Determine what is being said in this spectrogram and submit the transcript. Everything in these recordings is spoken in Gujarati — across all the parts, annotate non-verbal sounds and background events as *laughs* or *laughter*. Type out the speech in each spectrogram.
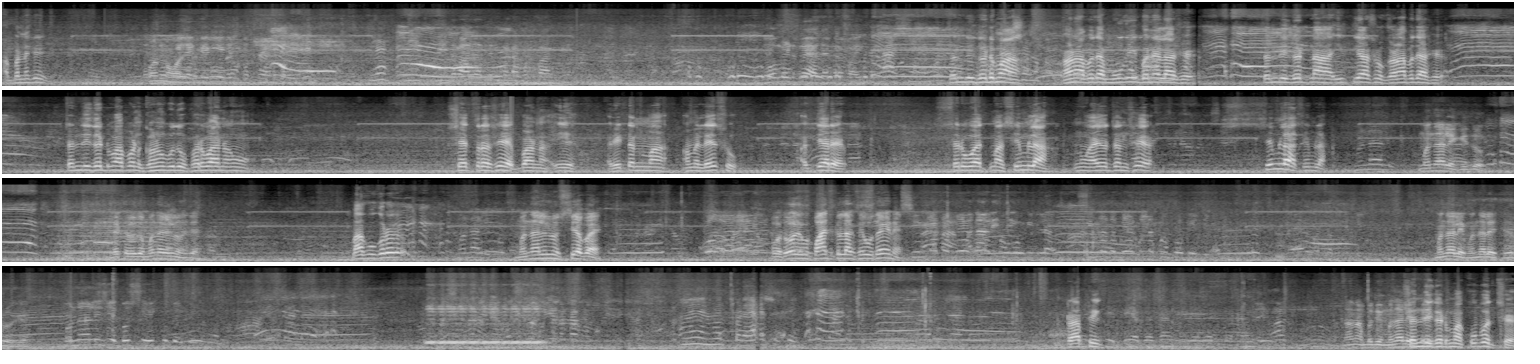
આપણને કઈ ચંદીગઢમાં ઘણા બધા મૂવી બનેલા છે. ચંદીગઢના ઇતિહાસો ઘણા બધા છે. ચંદીગઢમાં પણ ઘણું બધું ફરવાનું ક્ષેત્ર છે પણ એ રિટર્નમાં અમે લઈશું. અત્યારે શરૂઆતમાં શિમલાનું આયોજન છે. શિમલા શિમલા. મનાલી કીધું. લખેલું તો મનાલી નું છે. બાકુ કરો છો? મનાલી નું છે ભાઈ. રોજ પાંચ કલાક જેવું થાય ને. મનાલી મનાલી જરૂર છે. મનાલી છે બસો એકોતેર અહીંયા હાથ પડે, આ શું થયું? ટ્રાફિક ના ના બધી મનાલી ચંદીગઢમાં ખૂબ જ છે.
